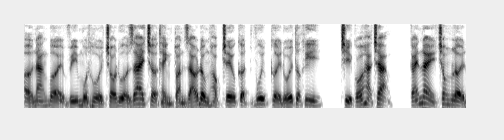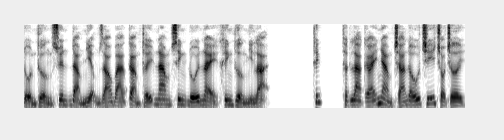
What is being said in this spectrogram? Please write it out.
ở nàng bởi vì một hồi trò đùa dai trở thành toàn giáo đồng học trêu cợt vui cười đối tượng khi, chỉ có hạ chạm, cái này trong lời đồn thường xuyên đảm nhiệm giáo bá cảm thấy nam sinh đối này khinh thường nhìn lại. Thích, thật là cái nhảm chán ấu trĩ trò chơi,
